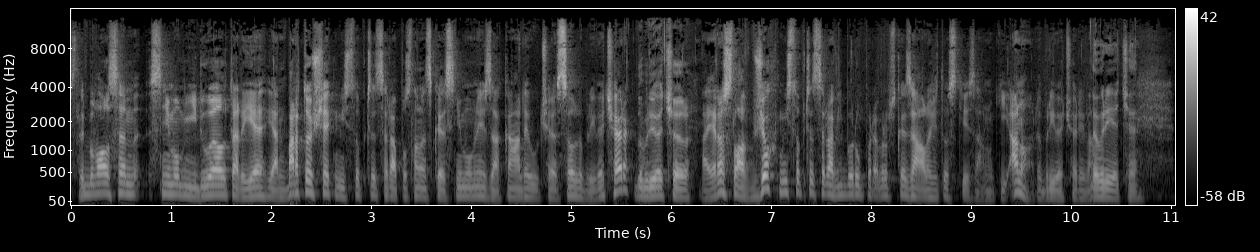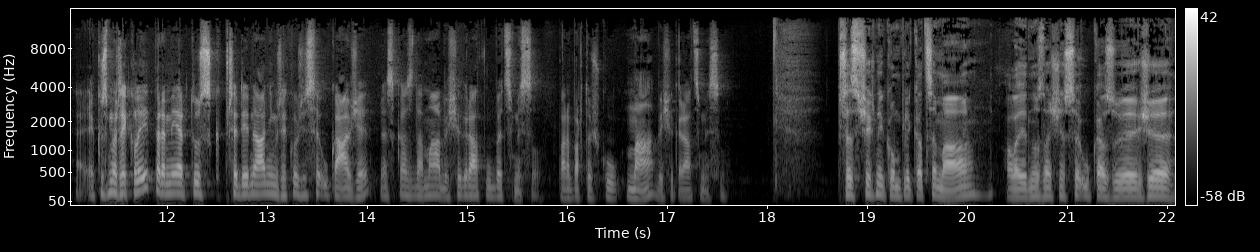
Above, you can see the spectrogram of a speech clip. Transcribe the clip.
Sliboval jsem sněmovní duel, tady je Jan Bartošek, místo předseda poslanecké sněmovny za KDU ČSL. Dobrý večer. Dobrý večer. A Jaroslav Bžoch, místo předseda výboru pro evropské záležitosti zahnutí. Ano, dobrý večer, Ivan. Dobrý večer. Jak jsme řekli, premiér Tusk před jednáním řekl, že se ukáže dneska, zda má Vyšegrad vůbec smysl. Pane Bartošku, má Vyšegrad smysl? Přes všechny komplikace má, ale jednoznačně se ukazuje, že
